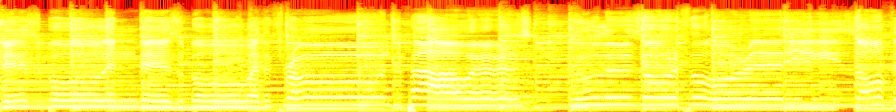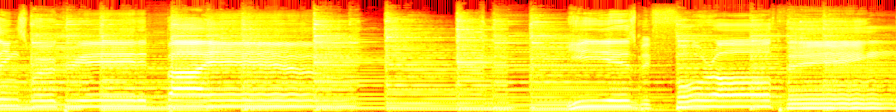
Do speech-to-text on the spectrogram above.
visible, invisible, whether thrones or powers, rulers things were created by him. He is before all things.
